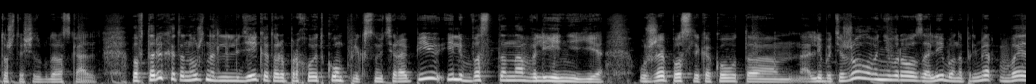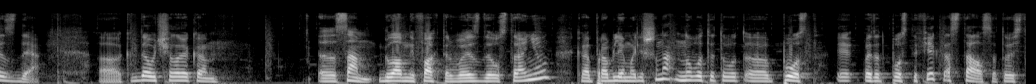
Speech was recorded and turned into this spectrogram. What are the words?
то, что я сейчас буду рассказывать. Во-вторых, это нужно для людей, которые проходят комплексную терапию или восстановление уже после какого-то либо тяжелого невроза, либо, например, ВСД. А, когда у человека сам главный фактор ВСД устранен, когда проблема решена, но вот это вот э, пост, э, этот пост-эффект остался, то есть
